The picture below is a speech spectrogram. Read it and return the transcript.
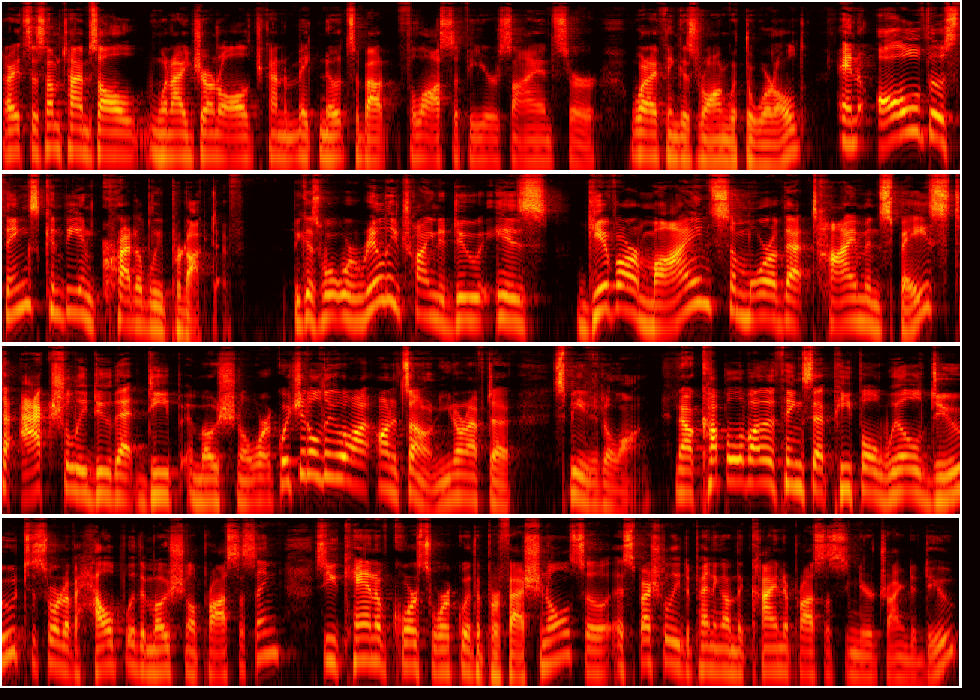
All right, so sometimes I'll, when I journal, I'll kind of make notes about philosophy or science or what I think is wrong with the world. And all of those things can be incredibly productive because what we're really trying to do is give our mind some more of that time and space to actually do that deep emotional work, which it'll do on, on, its own. You don't have to speed it along. Now, a couple of other things that people will do to sort of help with emotional processing. So, you can, of course, work with a professional. So, especially depending on the kind of processing you're trying to do.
